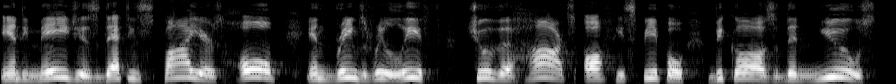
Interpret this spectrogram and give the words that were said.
and images that inspires hope and brings relief to the hearts of his people because the news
